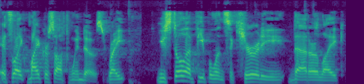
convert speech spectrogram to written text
It's like Microsoft Windows, right? you still have people in security that are like,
